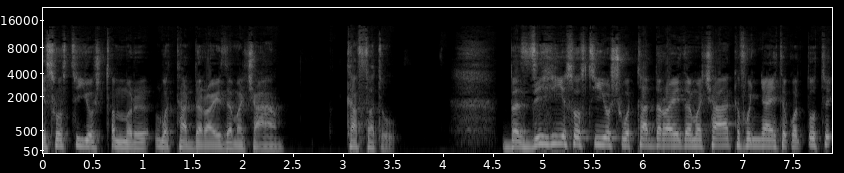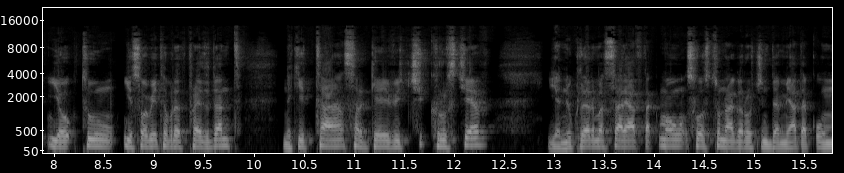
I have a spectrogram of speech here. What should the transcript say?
የሶስትዮሽ ጥምር ወታደራዊ ዘመቻ ከፈቱ። በዚህ የሶስትዮሽ ወታደራዊ ዘመቻ ክፉኛ የተቆጡት የወቅቱ የሶቪየት ህብረት ፕሬዚዳንት ኒኪታ ሰርጌይቪች ክሩስቼቭ የኒውክሌር መሳሪያ ተጠቅመው ሶስቱን አገሮች እንደሚያጠቁም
